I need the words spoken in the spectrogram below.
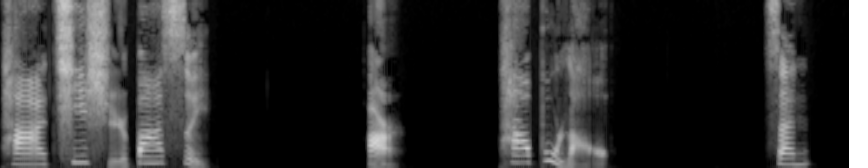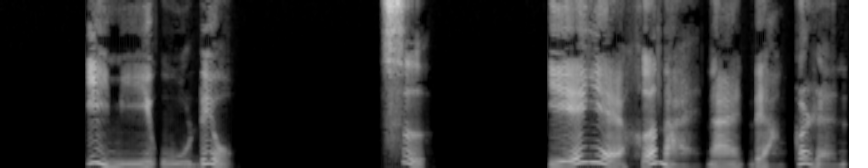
她七十八岁。二，她不老。三，一米五六。四，爷爷和奶奶两个人。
